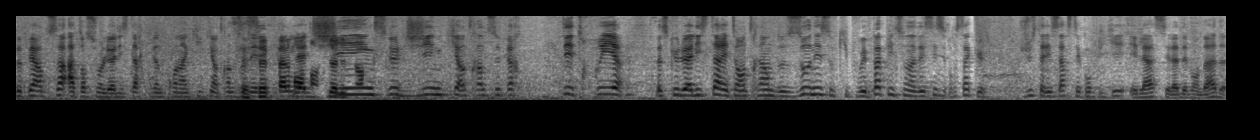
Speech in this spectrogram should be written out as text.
de perdre ça. Attention, le Alistar qui vient de prendre un kick, qui est en train de C'est- donner c'est les- tellement la. Jinx, le Jin qui est en train de se faire détruire. Parce que le Alistar était en train de zoner, sauf qu'il pouvait pas pile son ADC. C'est pour ça que juste Alistar c'était compliqué. Et là, c'est la débandade.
